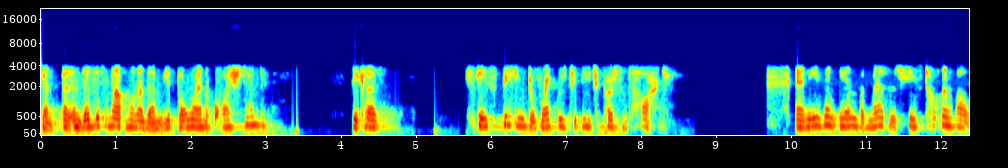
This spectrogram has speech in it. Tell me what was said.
And, and this is not one of them. You throw in a question because he's speaking directly to each person's heart. And even in the message, he's talking about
